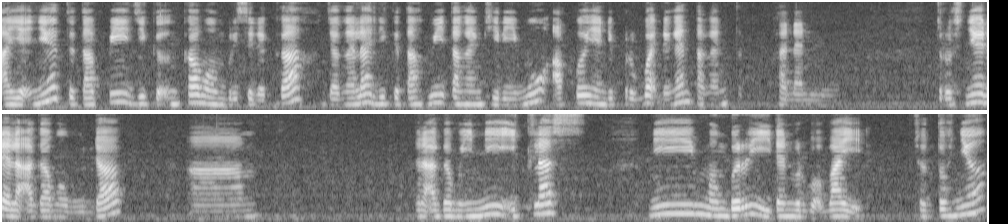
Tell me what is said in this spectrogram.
ayatnya tetapi jika engkau memberi sedekah janganlah diketahui tangan kirimu apa yang diperbuat dengan tangan kananmu. Terusnya dalam agama Buddha, um, dalam agama ini ikhlas ni memberi dan berbuat baik. Contohnya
